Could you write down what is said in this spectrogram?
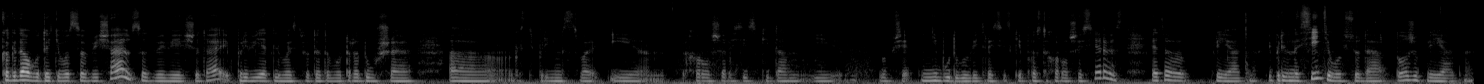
когда вот эти вот совмещаются две вещи, да, и приветливость, вот это вот радушие, э, гостеприимство и хороший российский там, и вообще не буду говорить российский, просто хороший сервис, это приятно. И привносить его сюда тоже приятно.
